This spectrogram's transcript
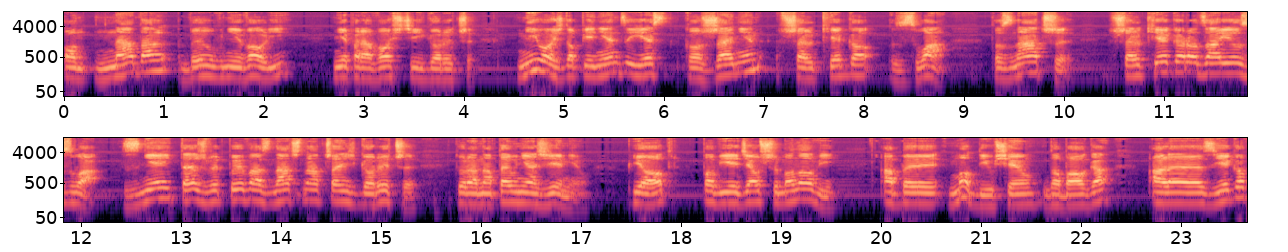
on nadal był w niewoli nieprawości i goryczy. Miłość do pieniędzy jest korzeniem wszelkiego zła. To znaczy, wszelkiego rodzaju zła. Z niej też wypływa znaczna część goryczy, która napełnia ziemię. Piotr powiedział Szymonowi, aby modlił się do Boga, ale z jego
